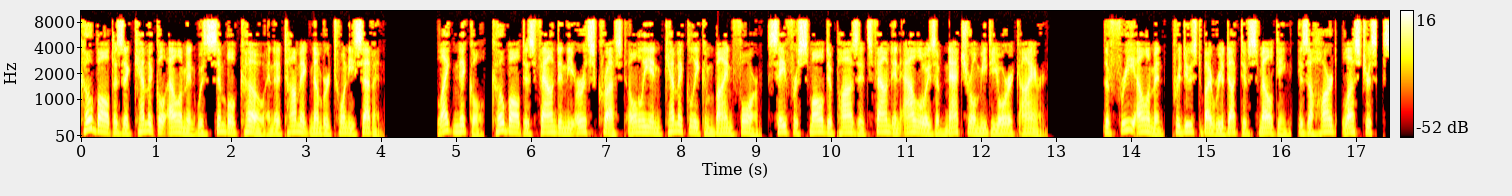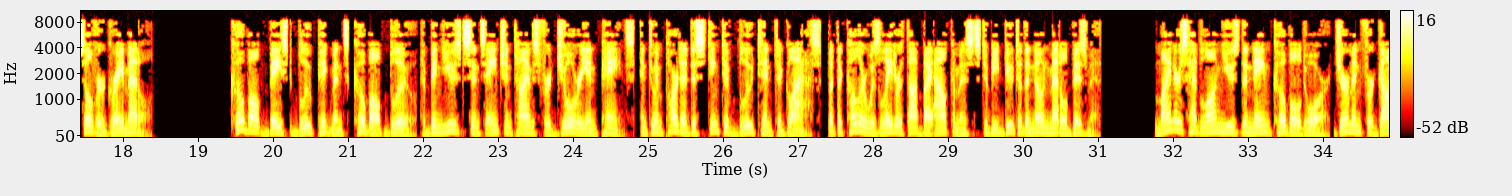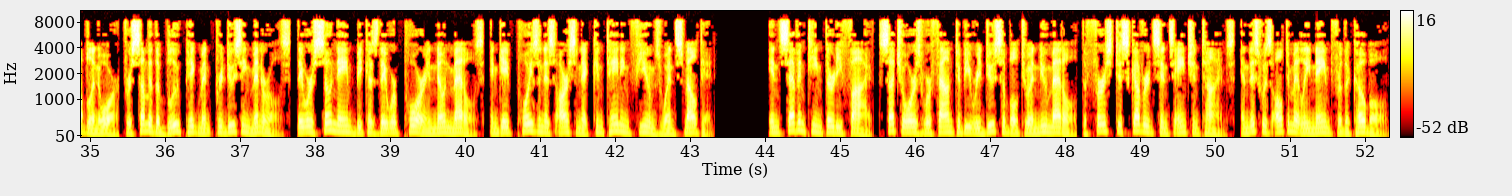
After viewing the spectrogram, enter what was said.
Cobalt is a chemical element with symbol Co and atomic number 27. Like nickel, cobalt is found in the Earth's crust only in chemically combined form, save for small deposits found in alloys of natural meteoric iron. The free element, produced by reductive smelting, is a hard, lustrous, silver-gray metal. Cobalt-based blue pigments cobalt blue have been used since ancient times for jewelry and paints, and to impart a distinctive blue tint to glass, but the color was later thought by alchemists to be due to the known metal bismuth. Miners had long used the name kobold ore German for goblin ore for some of the blue pigment-producing minerals, they were so named because they were poor in known metals, and gave poisonous arsenic-containing fumes when smelted. In 1735, such ores were found to be reducible to a new metal the first discovered since ancient times, and this was ultimately named for the kobold.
